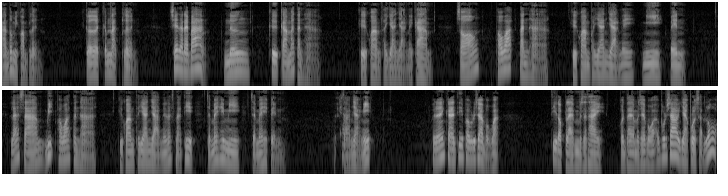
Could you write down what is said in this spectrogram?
3 ต้องมีความเพลิน เกิดกำหนัดเพลิน เช่นอะไรบ้าง 1. คือการมาตัณหา คือความทยานอยากในกาม 2. ภาวะตัณหา คือความพยานอยากในมีเป็น และ 3. วิภาวะตัณหา คือความทยานอยากในลักษณะที่จะไม่ให้มีจะไม่ให้เป็นสามอย่างนี้เพ ราะฉะนั้นการที่พระพุทธเจ้าบอกว่า ที่เราแปลเป็นภาษาไทย คนไทยเอามาใช้บอกว่าพระพุทธเจ้าอยากโปรดสัตว์โลก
